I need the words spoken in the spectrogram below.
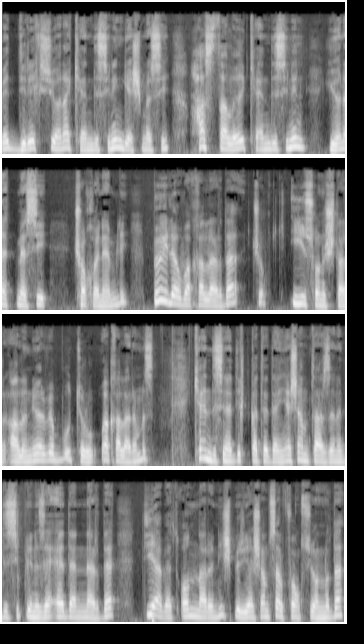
ve direksiyona kendisinin geçmesi, hastalığı kendisinin yönetmesi çok önemli. Böyle vakalarda çok iyi sonuçlar alınıyor ve bu tür vakalarımız kendisine dikkat eden, yaşam tarzını disiplinize edenler de diyabet onların hiçbir yaşamsal fonksiyonunu da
